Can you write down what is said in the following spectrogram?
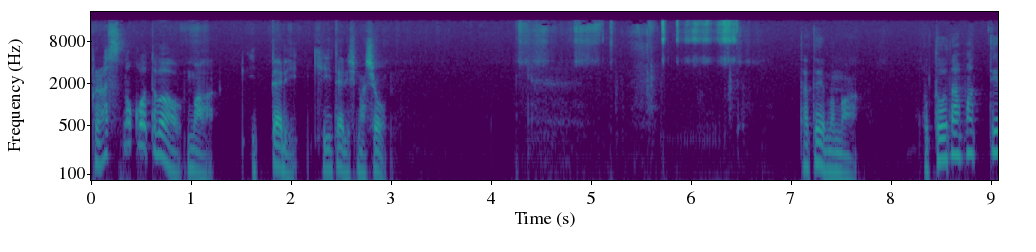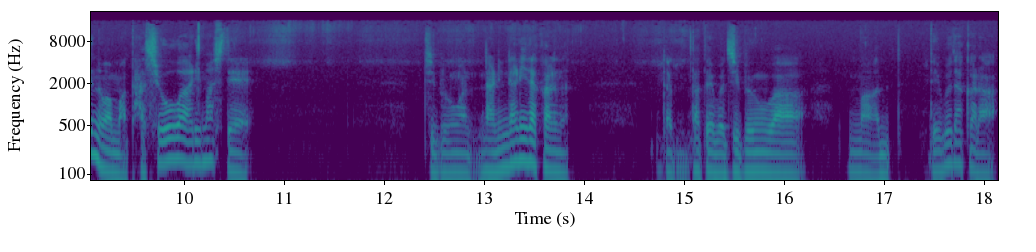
プラスの言葉をまあ言ったり聞いたりしましょう。例えばまあ言霊っていうのはまあ多少はありまして自分は何々だからだ例えば自分はまあデブだから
